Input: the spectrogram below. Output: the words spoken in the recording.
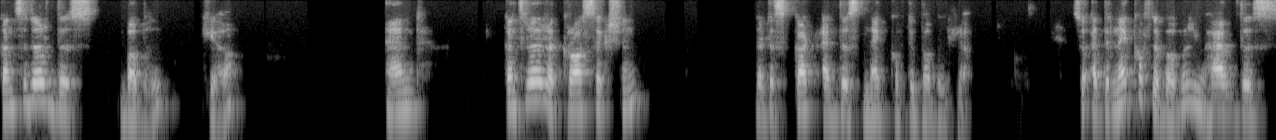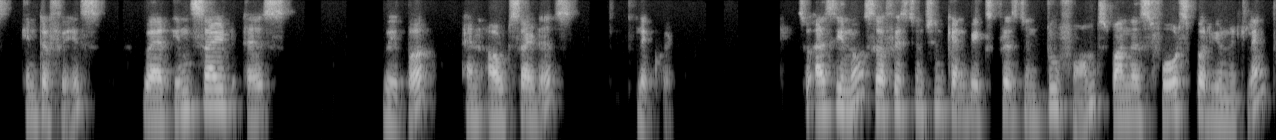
consider this bubble here and consider a cross section that is cut at this neck of the bubble here. So at the neck of the bubble, you have this interface where inside is vapor and outside is liquid. So as you know, surface tension can be expressed in two forms. One is force per unit length,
